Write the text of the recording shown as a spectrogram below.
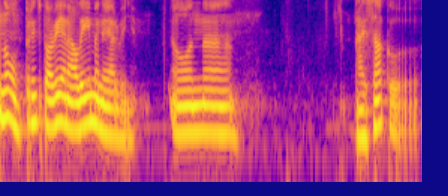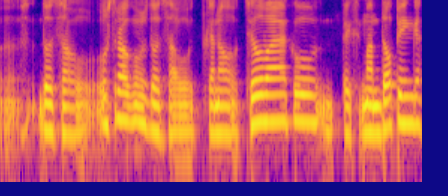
Nu, principā vienā līmenī ar viņu. Un, kā es saku, dod savu uztraukumu, dod savu, ka nav cilvēku, teiksim, man dopinga,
